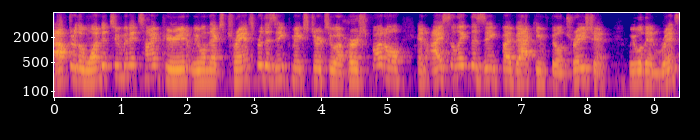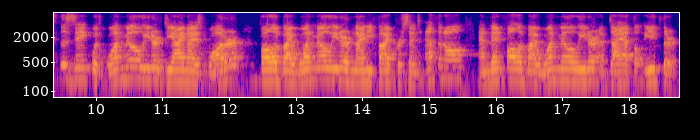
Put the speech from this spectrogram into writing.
After the one to two minute time period, we will next transfer the zinc mixture to a Hirsch funnel and isolate the zinc by vacuum filtration. We will then rinse the zinc with one milliliter of deionized water, followed by one milliliter of 95% ethanol, and then followed by one milliliter of diethyl ether.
